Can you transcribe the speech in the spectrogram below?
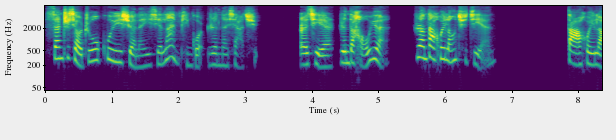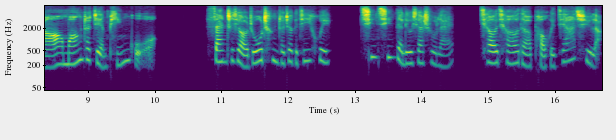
三只小猪故意选了一些烂苹果扔了下去，而且扔得好远，让大灰狼去捡。大灰狼忙着捡苹果，三只小猪趁着这个机会，轻轻地溜下树来，悄悄地跑回家去了。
